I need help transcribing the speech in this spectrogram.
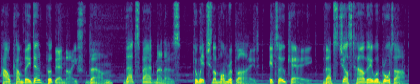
how come they don't put their knife down? That's bad manners. To which the mom replied, it's okay, that's just how they were brought up.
